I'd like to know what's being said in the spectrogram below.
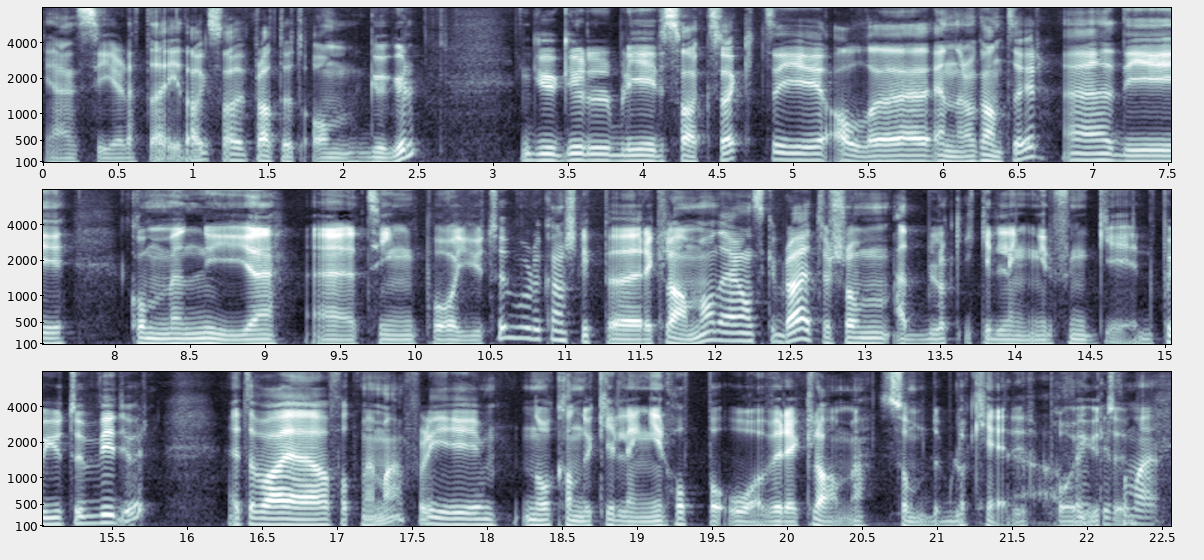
jeg sier dette. I dag så har vi pratet om Google. Google blir saksøkt i alle ender og kanter. Eh, de kommer med nye ting på YouTube hvor du kan slippe reklame, og det er ganske bra, ettersom Adblock ikke lenger fungerer på YouTube-videoer. Etter hva jeg har fått med meg, fordi nå kan du ikke lenger hoppe over reklame som du blokkerer på Funker YouTube. for meg.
